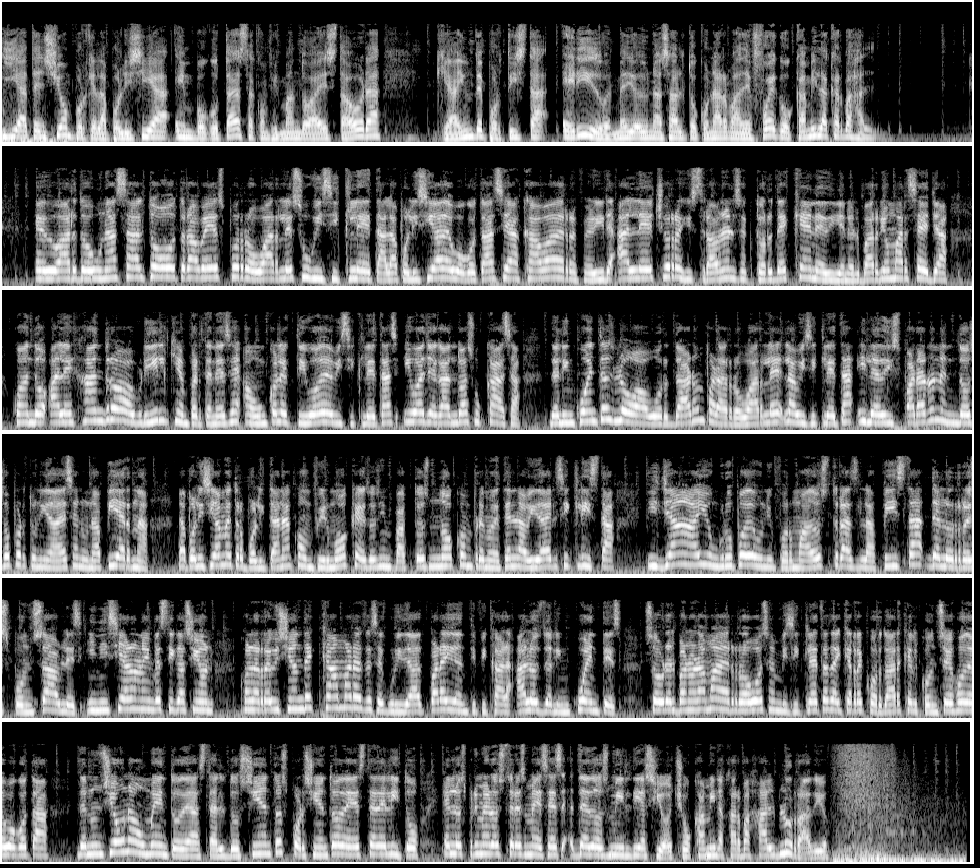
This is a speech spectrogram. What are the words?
Y atención, porque la policía en Bogotá está confirmando a esta hora que hay un deportista herido en medio de un asalto con arma de fuego. Camila Carvajal. Eduardo, un asalto otra vez por robarle su bicicleta. La policía de Bogotá se acaba de referir al hecho registrado en el sector de Kennedy, en el barrio Marsella, cuando Alejandro Abril, quien pertenece a un colectivo de bicicletas, iba llegando a su casa. Delincuentes lo abordaron para robarle la bicicleta y le dispararon en dos oportunidades en una pierna. La policía metropolitana confirmó que esos impactos no comprometen la vida del ciclista y ya hay un grupo de uniformados tras la pista de los responsables. Iniciaron la investigación con la revisión de cámaras de seguridad para identificar a los delincuentes. Sobre el panorama de robos en bicicletas hay que recordar que el Consejo de Bogotá denunció un aumento de hasta el 200% de este delito en los primeros tres meses de 2018. Camila Carvajal, Blue Radio.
